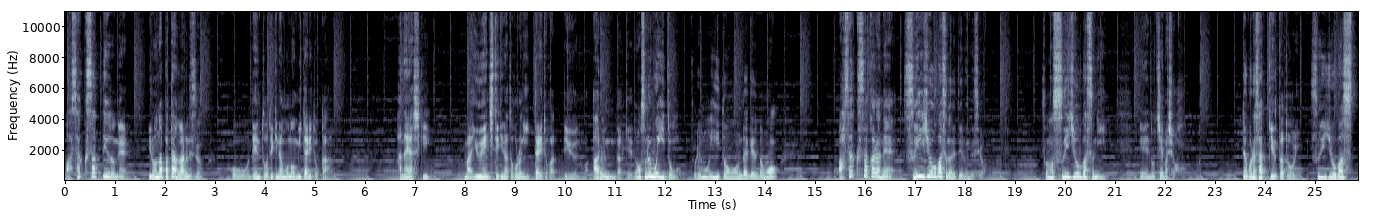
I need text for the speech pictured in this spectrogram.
浅草っていうとね、いろんなパターンがあるんですよ。こう、伝統的なものを見たりとか、花屋敷まあ遊園地的なところに行ったりとかっていうのはあるんだけれども、それもいいと思う。それもいいと思うんだけれども、浅草からね、水上バスが出てるんですよ。その水上バスに、えー乗っちゃいましょう。で、これさっき言った通り、水上バス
